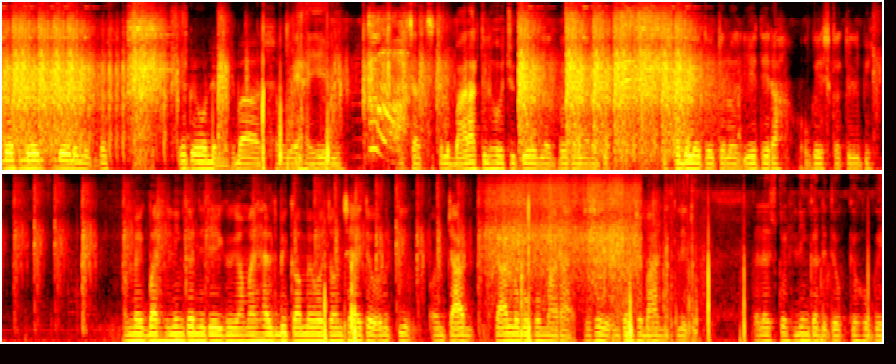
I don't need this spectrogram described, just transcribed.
बस, दो दो बस। एक और डैमेज बस, हो गया। ये भी। अच्छा अच्छा चलो, बारह किल हो चुके हैं लगभग हमारा तो। इसको भी लेते चलो, ये तेरा हो गया इसका किल भी। हमें एक बार हीलिंग करनी चाहिए क्योंकि हमारी हेल्थ भी कम है, वो जोन से आए थे और तीन और चार चार लोगों को मारा है, जैसे जोन से बाहर निकले तो। पहले इसको हीलिंग कर लेते ओके हो गई।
